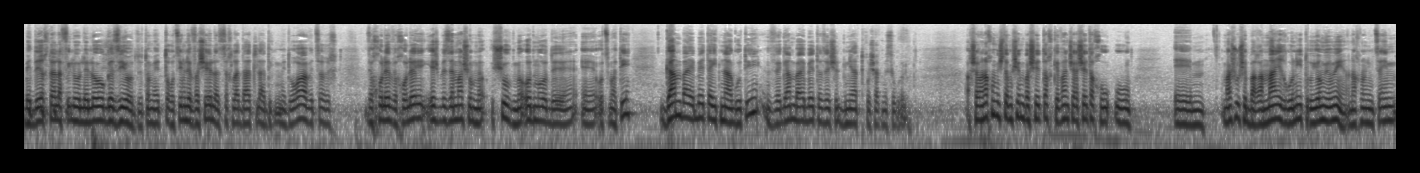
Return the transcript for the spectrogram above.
בדרך כלל אפילו ללא גזיות. זאת אומרת, רוצים לבשל, אז צריך לדעת להדליק מדורה וצריך וכולי וכולי. יש בזה משהו, שוב, מאוד מאוד אה, אה, עוצמתי, גם בהיבט ההתנהגותי וגם בהיבט הזה של בניית תחושת מסוגלות. עכשיו, אנחנו משתמשים בשטח כיוון שהשטח הוא, הוא משהו שברמה הארגונית הוא יומיומי. אנחנו נמצאים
